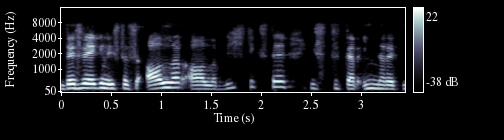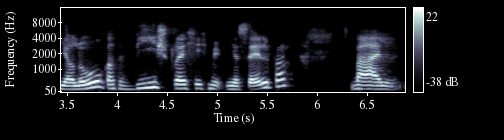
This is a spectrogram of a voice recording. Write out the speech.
Und deswegen ist das aller, allerwichtigste ist der innere Dialog. Also wie spreche ich mit mir selber? Weil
